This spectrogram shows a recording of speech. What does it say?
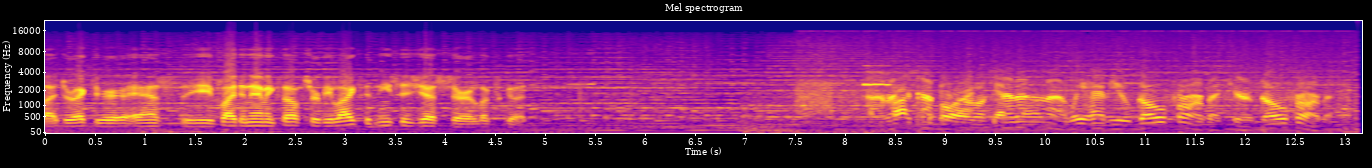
Flight director asks the flight dynamics officer if he likes it, and he says, yes, sir, it looks good. Uh, Roger, copy, Apollo 7. Uh, we have you go for orbit here. Go for orbit.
